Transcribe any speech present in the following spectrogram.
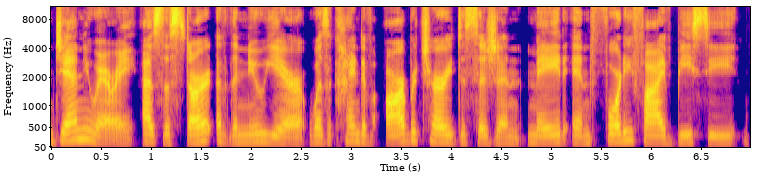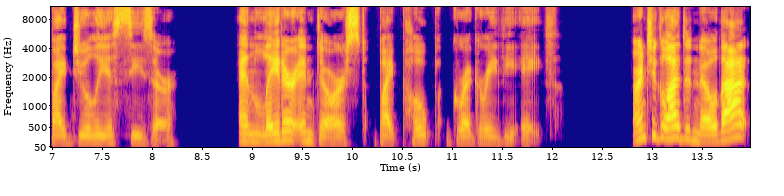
January, as the start of the new year, was a kind of arbitrary decision made in 45 BC by Julius Caesar and later endorsed by Pope Gregory VIII. Aren't you glad to know that?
